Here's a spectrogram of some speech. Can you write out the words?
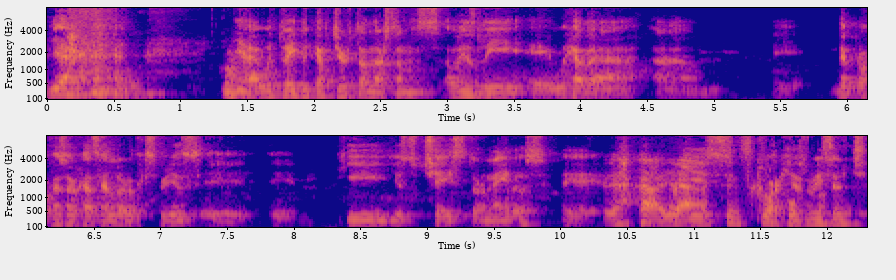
yeah. yeah, we try to capture thunderstorms. Obviously, uh, we have a, um, uh, the professor has a lot of experience. Uh, he used to chase tornadoes. Uh, Yeah, yeah, his, seems for cool. his research.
